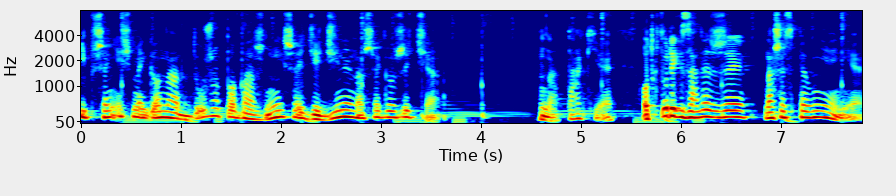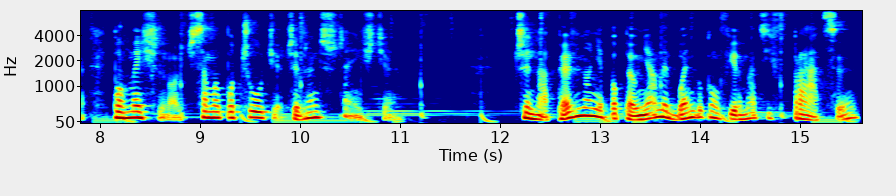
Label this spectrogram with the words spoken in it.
i przenieśmy go na dużo poważniejsze dziedziny naszego życia. Na takie, od których zależy nasze spełnienie, pomyślność, samopoczucie czy wręcz szczęście. Czy na pewno nie popełniamy błędu konfirmacji w pracy,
